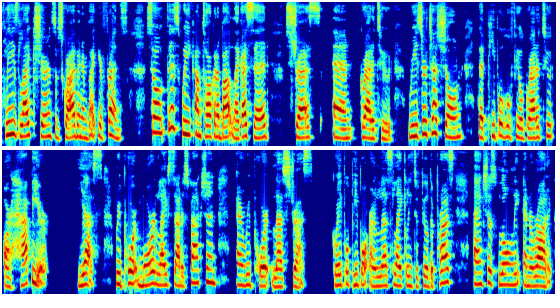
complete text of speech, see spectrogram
Please like, share, and subscribe and invite your friends. So this week I'm talking about, like I said, stress and gratitude. Research has shown that people who feel gratitude are happier. Yes, report more life satisfaction and report less stress. Grateful people are less likely to feel depressed, anxious, lonely, and neurotic.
